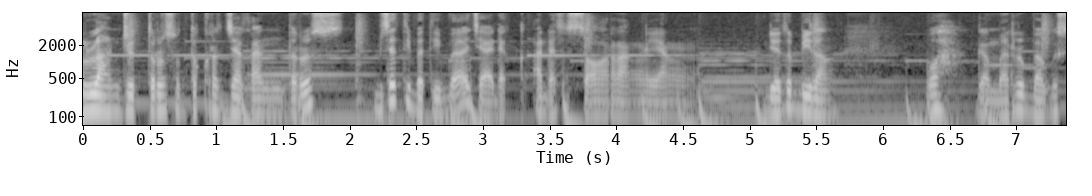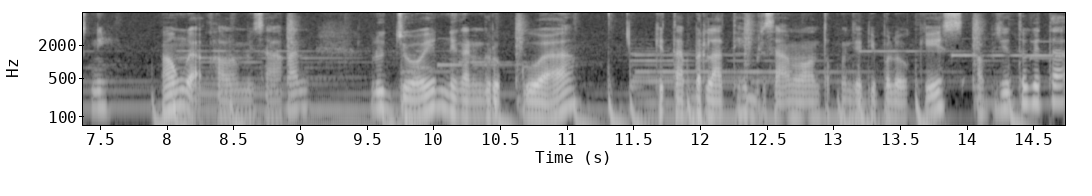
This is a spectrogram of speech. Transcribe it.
lu lanjut terus untuk kerjakan terus bisa tiba-tiba aja ada ada seseorang yang dia tuh bilang wah gambar lu bagus nih. Mau nggak kalau misalkan lu join dengan grup gua kita berlatih bersama untuk menjadi pelukis habis itu kita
